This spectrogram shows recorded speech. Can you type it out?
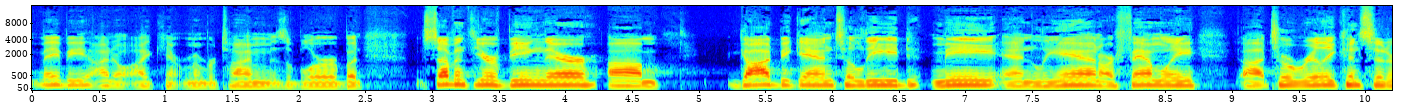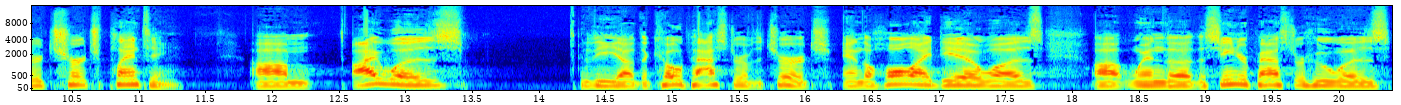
maybe? I don't, I can't remember. Time is a blur. But seventh year of being there, um, God began to lead me and Leanne, our family, uh, to really consider church planting. Um, I was the, uh, the co-pastor of the church, and the whole idea was uh, when the, the senior pastor who was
